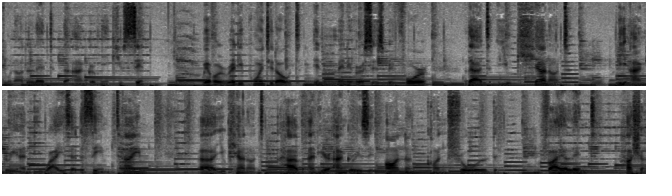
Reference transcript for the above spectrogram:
do not let the anger make you sin. We have already pointed out in many verses before that you cannot be angry and be wise at the same time. Uh, you cannot have, and here anger is uncontrolled, violent passion.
